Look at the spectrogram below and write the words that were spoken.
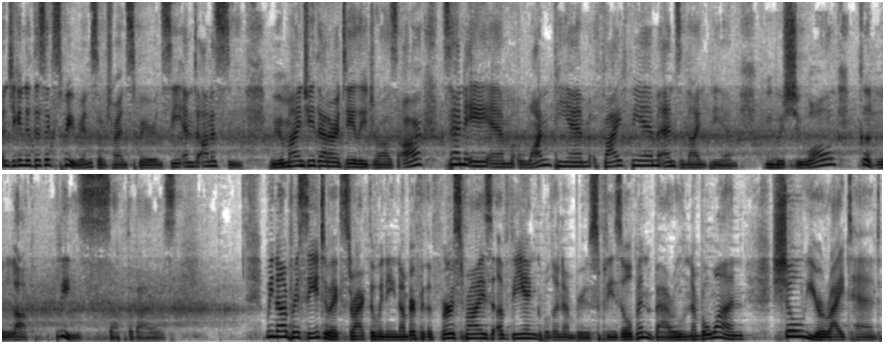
and you can do this experience of transparency and honesty. We remind you that our daily draws are 10 a.m., 1 p.m., 5 p.m., and 9 p.m. We wish you all good luck. Please stop the barrels. We now proceed to extract the winning number for the first prize of the Anguilla numbers. Please open barrel number one. Show your right hand.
